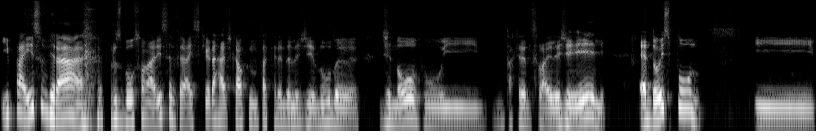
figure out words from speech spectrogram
E para isso virar, para os bolsonaristas virar a esquerda radical que não tá querendo eleger Lula de novo e não tá querendo, sei lá, eleger ele, é dois pulos. E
